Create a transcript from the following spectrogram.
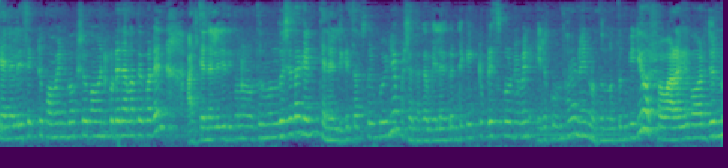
চ্যানেলে এসে একটু কমেন্ট বক্সে কমেন্ট করে জানাতে পারেন। আর চ্যানেলে যদি কোনো নতুন বন্ধু এসে থাকেন, চ্যানেলটিকে সাবস্ক্রাইব করে নিয়ে পাশে থাকা বেল আইকনটিকে একটু প্রেস করে নেবেন। এরকম ধরনের নতুন নতুন ভিডিও সবার আগে পাওয়ার জন্য।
